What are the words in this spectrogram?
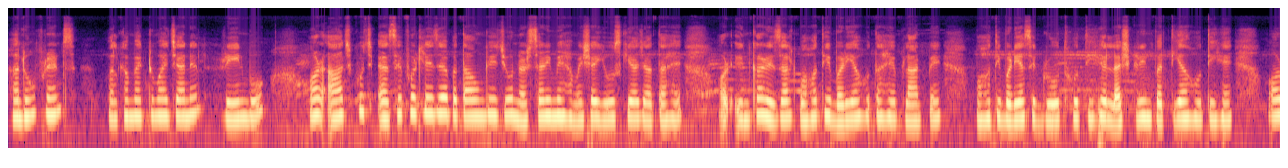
Hello friends welcome back to my channel rainbow और आज कुछ ऐसे फर्टिलाइज़र बताऊँगी जो नर्सरी में हमेशा यूज़ किया जाता है और इनका रिज़ल्ट बहुत ही बढ़िया होता है प्लांट में। बहुत ही बढ़िया से ग्रोथ होती है लश ग्रीन पत्तियाँ होती हैं और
